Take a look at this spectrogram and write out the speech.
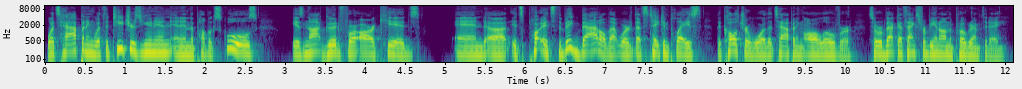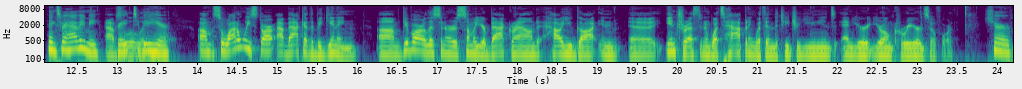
what's happening with the teachers union and in the public schools is not good for our kids. And uh, it's part, it's the big battle that we're, that's taken place, the culture war that's happening all over. So, Rebecca, thanks for being on the program today. Thanks for having me. Absolutely. Great to be here. Um, so why don't we start back at the beginning? Um, give our listeners some of your background, how you got in, uh, interested in what's happening within the teacher unions and your, your own career and so forth. Sure.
